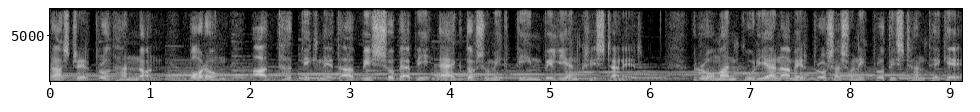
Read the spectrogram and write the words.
রাষ্ট্রের প্রধান নন, বরং আধ্যাত্মিক নেতা বিশ্বব্যাপী এক দশমিক তিন বিলিয়ন খ্রিস্টানের। রোমান কুরিয়া নামের প্রশাসনিক প্রতিষ্ঠান থেকে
